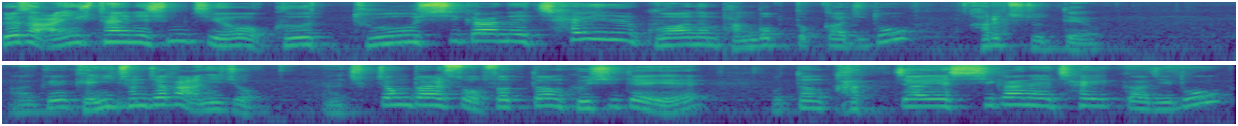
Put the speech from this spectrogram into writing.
그래서 아인슈타인은 심지어 그 두 시간의 차이를 구하는 방법도까지도 가르쳐 줬대요. 아, 그 괜히 천재가 아니죠. 아, 측정도 할 수 없었던 그 시대에 어떤 각자의 시간의 차이까지도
